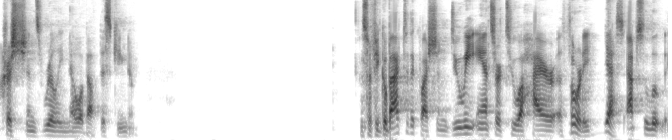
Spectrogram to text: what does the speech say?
Christians really know about this kingdom. And so, if you go back to the question, do we answer to a higher authority? Yes, absolutely.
